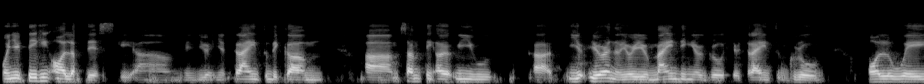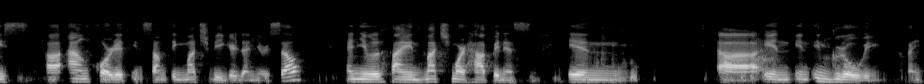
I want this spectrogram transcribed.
when you're taking all of this, okay, um, when you're trying to become um, something, or you, uh, you you're, you're, you're minding your growth, you're trying to grow. Always uh, anchor it in something much bigger than yourself, and you will find much more happiness in uh, in in in growing. Okay.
